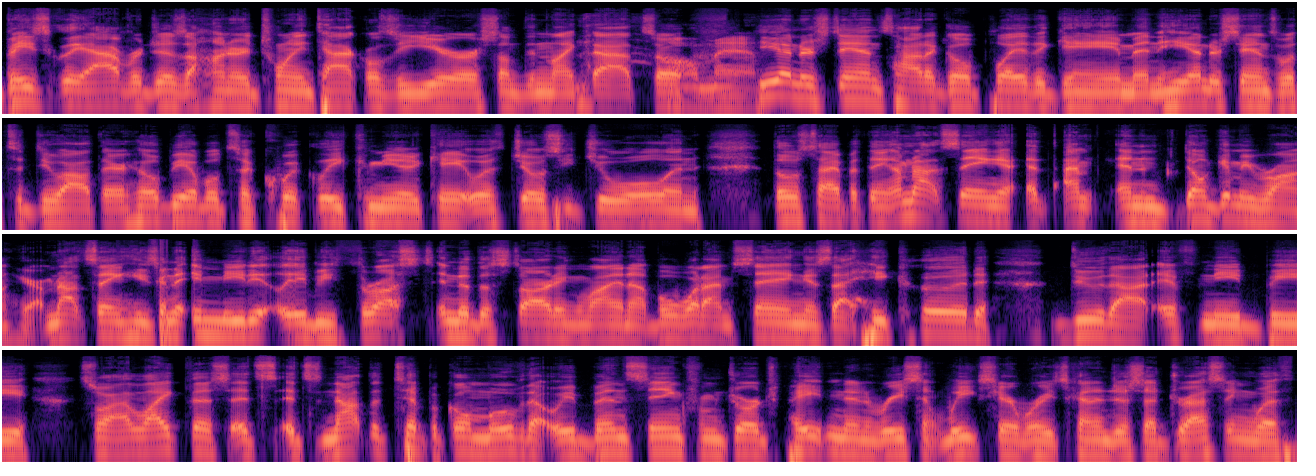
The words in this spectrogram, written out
basically averages 120 tackles a year or something like that. So oh, man. he understands how to go play the game and he understands what to do out there. He'll be able to quickly communicate with Josey Jewell and those type of things. I'm not saying it, I'm, and don't get me wrong here. I'm not saying he's going to immediately be thrust into the starting lineup, but what I'm saying is that he could do that if need be. So I like this. It's it's not the typical move that we've been seeing from George Paton in recent weeks here, where he's kind of just addressing with,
